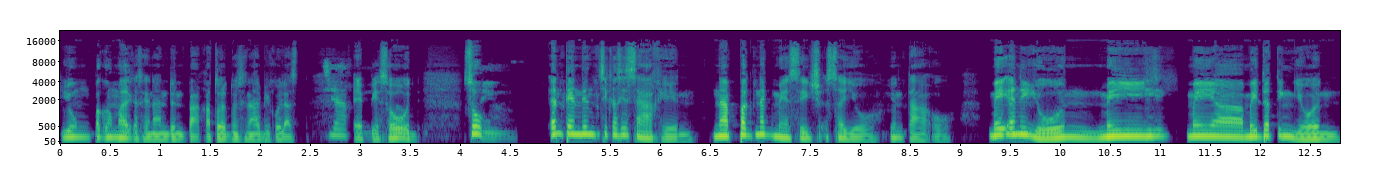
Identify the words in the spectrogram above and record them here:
yung pagmamahal kasi nandun pa, katulad ng sinabi ko last Exactly. episode. So, Ayun. ang tendency kasi sa akin, na pag nag-message sa'yo, yung tao, may ano yun, may, may, ah, may dating yun.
